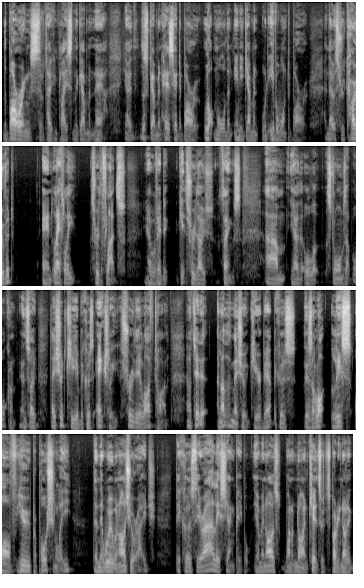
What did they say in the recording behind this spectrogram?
the borrowings that are taking place in the government now. You know, this government has had to borrow a lot more than any government would ever want to borrow, and that was through COVID, and latterly through the floods. You know, we've had to get through those things. Um, you know, the, all the storms up Auckland, and so they should care because actually through their lifetime, and I'll tell you another thing they should care about because there's a lot less of you proportionally than there were when I was your age because there are less young people. I mean, I was one of nine kids, which is probably not a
